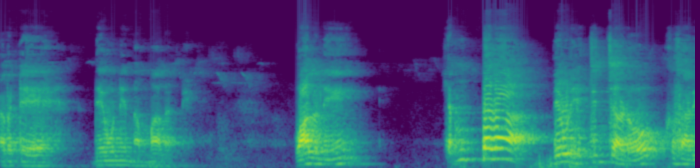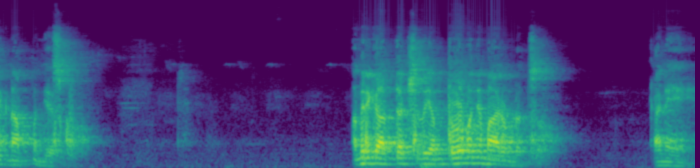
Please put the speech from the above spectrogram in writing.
కాబట్టి దేవుణ్ణి నమ్మాలండి. వాళ్ళని ఎంతగా దేవుడు హెచ్చించాడో ఒక్కసారి జ్ఞాపకం చేసుకో. అమెరికా అధ్యక్షులు ఎంతోమంది మారి ఉండొచ్చు. కానీ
